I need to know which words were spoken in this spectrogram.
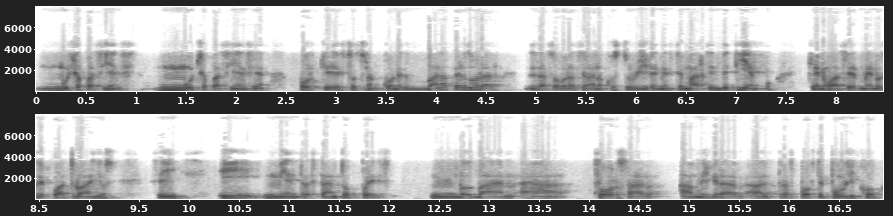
mucha paciencia, mucha paciencia, porque estos trancones van a perdurar, las obras se van a construir en este margen de tiempo, que no va a ser menos de cuatro años, ¿sí? Y mientras tanto, pues nos van a forzar a migrar al transporte público,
